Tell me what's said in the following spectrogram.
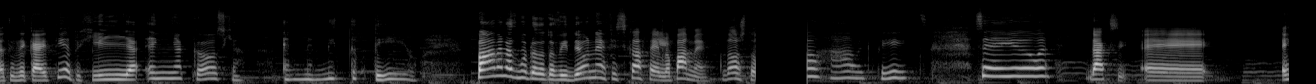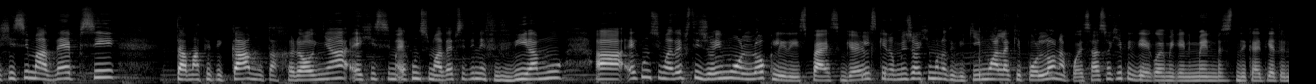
1990, τη δεκαετία του 1992. Πάμε να δούμε πρώτα το βίντεο. Ναι, φυσικά θέλω. Πάμε. Δώσ' το. εντάξει, ε, έχει σημαδέψει τα μαθητικά μου τα χρόνια, έχει, έχουν σημαδέψει την εφηβεία μου, α, έχουν σημαδέψει τη ζωή μου ολόκληρη οι Spice Girls και νομίζω όχι μόνο τη δική μου, αλλά και πολλών από εσάς. Όχι επειδή εγώ είμαι γεννημένη μέσα στην δεκαετία του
